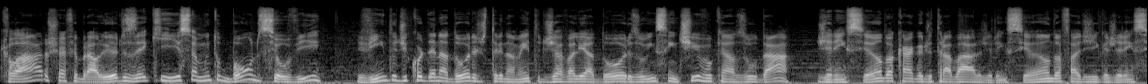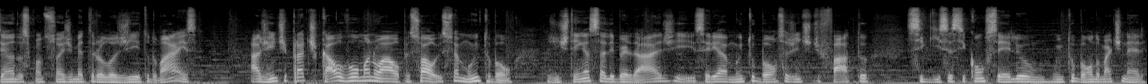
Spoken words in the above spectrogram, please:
Claro, chefe Braulio. Eu ia dizer que isso é muito bom de se ouvir vindo de coordenadores de treinamento, de avaliadores, o incentivo que a Azul dá, gerenciando a carga de trabalho, gerenciando a fadiga, gerenciando as condições de meteorologia e tudo mais, a gente praticar o voo manual. Pessoal, isso é muito bom. A gente tem essa liberdade e seria muito bom se a gente de fato seguisse esse conselho muito bom do Martinelli.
